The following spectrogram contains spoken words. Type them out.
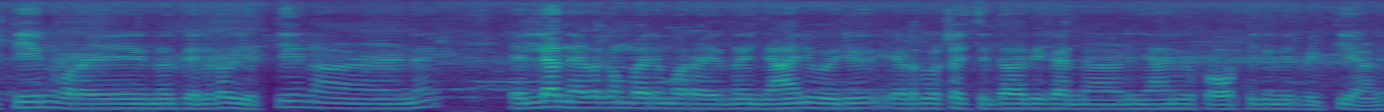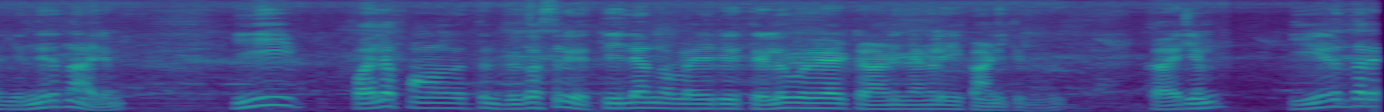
എത്തി എന്ന് പറയുന്നത് എല്ലായിടവും എത്തി എന്നാണ് എല്ലാ നേതാക്കന്മാരും പറയുന്നത്. ഞാനും ഒരു ഇടതുപക്ഷ ചിന്താഗതിക്കാരനാണ് ഞാനൊരു പ്രവർത്തിക്കുന്ന ഒരു വ്യക്തിയാണ്. എന്നിരുന്നാലും ഈ പല ഭാഗത്തും വികസനം എത്തിയില്ല എന്നുള്ള ഒരു തെളിവായിട്ടാണ് ഞങ്ങൾ ഈ കാണിക്കുന്നത്. കാര്യം ഈഴന്തറ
